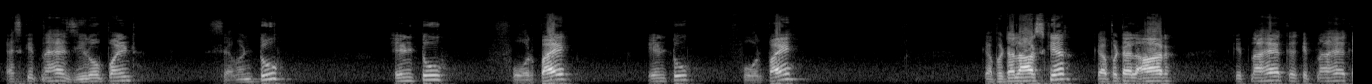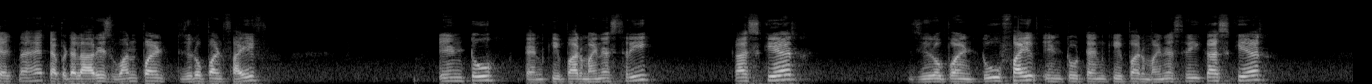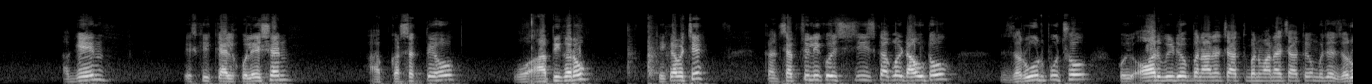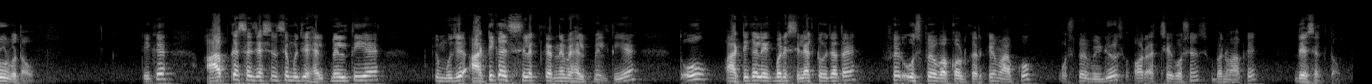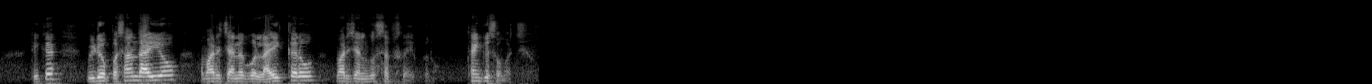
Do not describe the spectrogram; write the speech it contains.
S कितना है? Zero point seven two into four pi into four pi capital R square capital R कितना है कितना है कितना है? Capital R is one point zero point five into ten की पार minus three का square zero point two five into ten की पार minus three का स्केयर अगेन, इसकी कैलकुलेशन आप कर सकते हो। वो आप ही करो। ठीक है बच्चे? कंसेप्चुअली कोई चीज़ का कोई डाउट हो, ज़रूर पूछो। कोई और वीडियो बनाना चाहते बनवाना चाहते हो, मुझे ज़रूर बताओ। ठीक है? आपके सजेशन से मुझे हेल्प मिलती है कि मुझे आर्टिकल सिलेक्ट करने में हेल्प मिलती है। तो आर्टिकल एक बार सिलेक्ट हो जाता है, फिर उस पर वर्कआउट करके मैं आपको उस पर वीडियोस और अच्छे क्वेश्चन बनवा के दे सकता हूँ। ठीक है? वीडियो पसंद आई हो, हमारे चैनल को लाइक करो, हमारे चैनल को सब्सक्राइब करो। Thank you so much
